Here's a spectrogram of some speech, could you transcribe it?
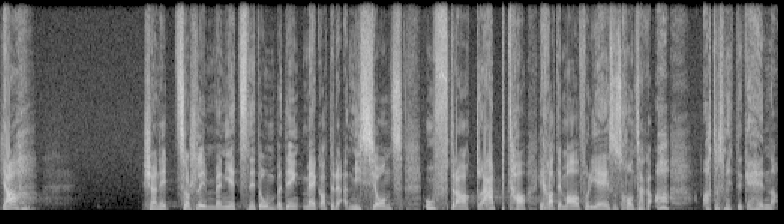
ja, ist ja nicht so schlimm, wenn ich jetzt nicht unbedingt mega den Missionsauftrag gelebt habe. Ich kann dann mal vor Jesus kommen und sagen, ah, ah das mit der Gehenna.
